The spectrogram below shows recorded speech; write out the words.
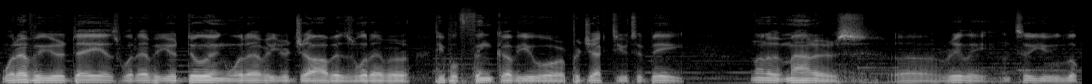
whatever your day is, whatever you're doing, whatever your job is, whatever people think of you or project you to be, none of it matters uh, really until you look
